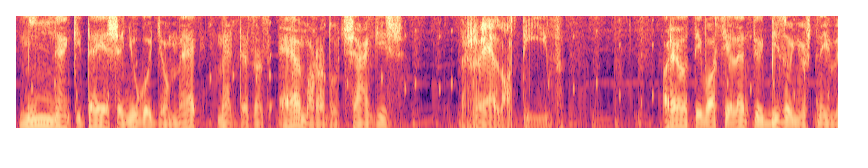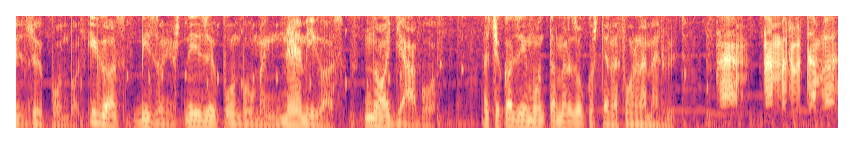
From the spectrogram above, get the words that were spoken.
Mindenki teljesen nyugodjon meg, mert ez az elmaradottság is relatív. A relatív azt jelenti, hogy bizonyos nézőpontból igaz, bizonyos nézőpontból meg nem igaz. Nagyjából. Ezt csak azért mondtam, mert az okos telefon lemerült. Nem, nem merültem le.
